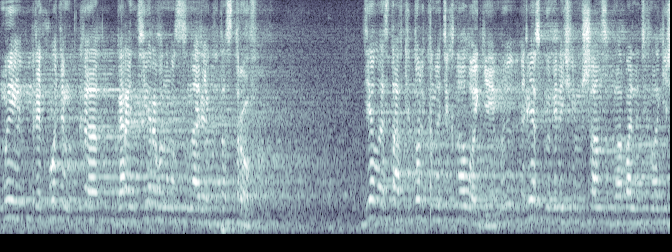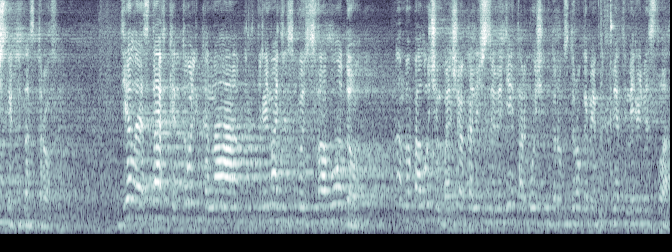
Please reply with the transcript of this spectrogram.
мы приходим к гарантированному сценарию катастрофы. Делая ставки только на технологии, мы резко увеличиваем шансы глобальной технологической катастрофы. Делая ставки только на предпринимательскую свободу, ну, мы получим большое количество людей, торгующих друг с другом предметами ремесла.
